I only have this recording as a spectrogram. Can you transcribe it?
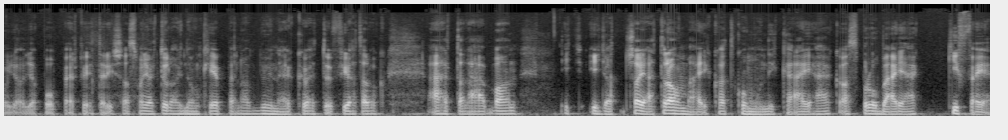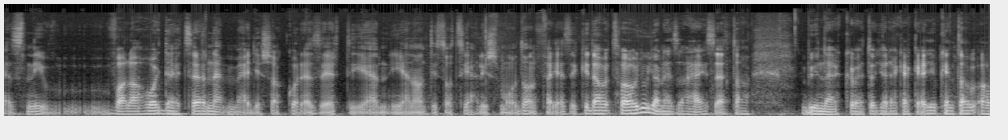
ugye, ahogy a Popper Péter is azt mondja, hogy tulajdonképpen a bűnnel követő fiatalok általában így, így a saját traumáikat kommunikálják, azt próbálják kifejezni valahogy, de egyszerűen nem megy, és akkor ezért ilyen, ilyen antiszociális módon fejezik ki. De hogy, szóval, hogy ugyanez a helyzet a bűnnel követő gyerekek. Egyébként a, a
